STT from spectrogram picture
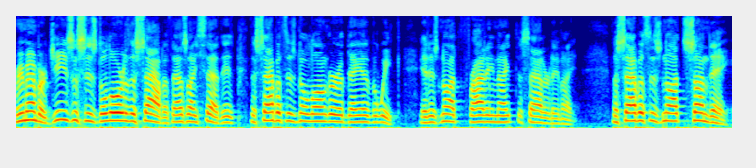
Remember, Jesus is the Lord of the Sabbath. As I said, it, the Sabbath is no longer a day of the week. It is not Friday night to Saturday night. The Sabbath is not Sunday.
